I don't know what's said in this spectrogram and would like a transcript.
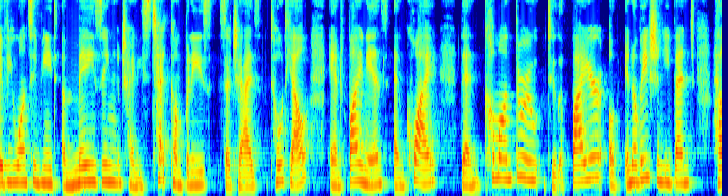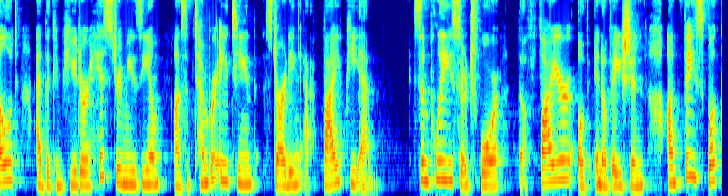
If you want to meet amazing Chinese tech companies such as Toutiao and Finance and Kuai, then come on through to the Fire of Innovation event held at the Computer History Museum on September 18th starting at 5 p.m. Simply search for The Fire of Innovation on Facebook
